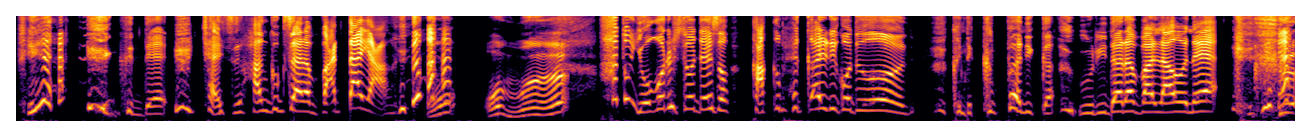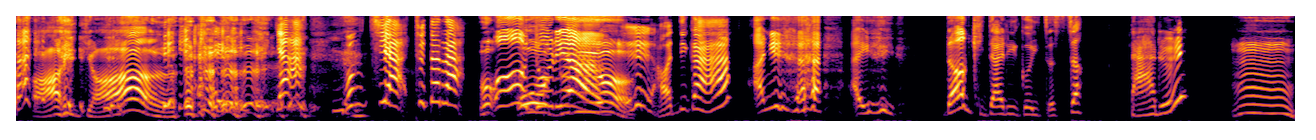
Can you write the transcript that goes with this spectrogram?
근데 찰스 한국 사람 맞다야. 어? 어 왜? 하도 영어를 써대서 가끔 헷갈리거든. 근데 급하니까 우리나라 말 나오네. 아이 야. 야, 뭉치야, 투덜아. 어, 어, 도리야. 응, 어디가? 아니, 아이, 너 기다리고 있었어? 나를? 음,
